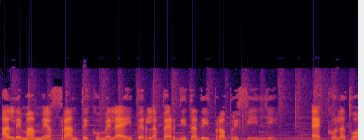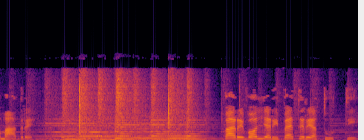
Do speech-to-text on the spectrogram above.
alle mamme affrante come lei per la perdita dei propri figli. Ecco la tua madre. Pare voglia ripetere a tutti,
